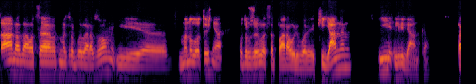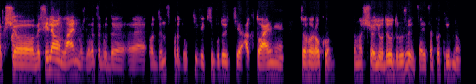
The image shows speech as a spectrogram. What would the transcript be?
Да, да, да. Оце от ми зробили разом, і е, минулого тижня одружилася пара у Львові киянин і львів'янка. Так що весілля онлайн, можливо, це буде е, один з продуктів, які будуть актуальні цього року, тому що люди одружуються, і це потрібно.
